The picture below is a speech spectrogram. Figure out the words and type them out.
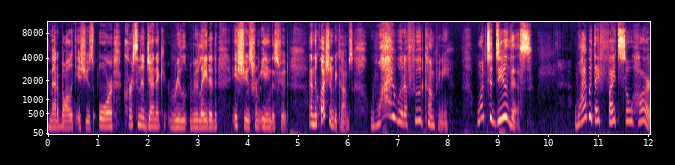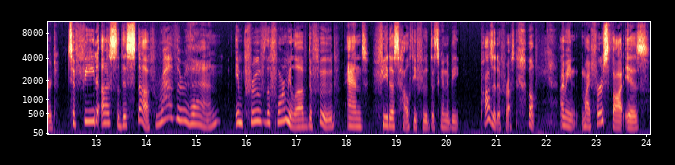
metabolic issues or carcinogenic re- related issues from eating this food. And the question becomes why would a food company want to do this? Why would they fight so hard to feed us this stuff rather than improve the formula of the food and feed us healthy food that's going to be positive for us? Well, I mean, my first thought is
